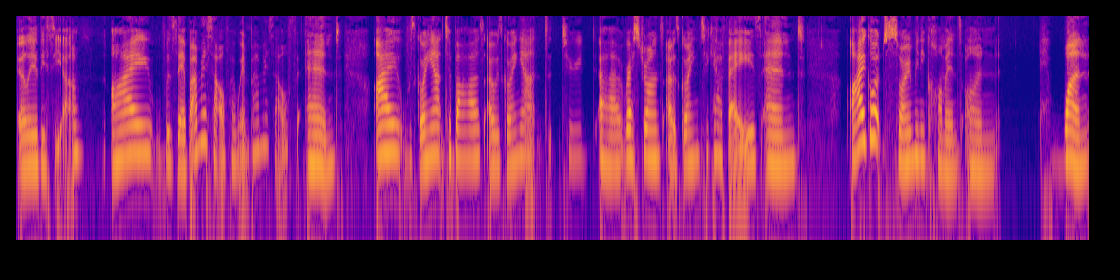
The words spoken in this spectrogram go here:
earlier this year, I was there by myself. I went by myself and I was going out to bars. I was going out to uh, restaurants. I was going to cafes and I got so many comments on one,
